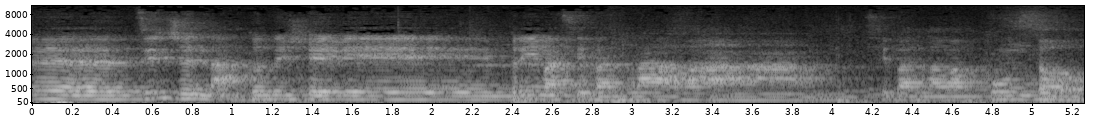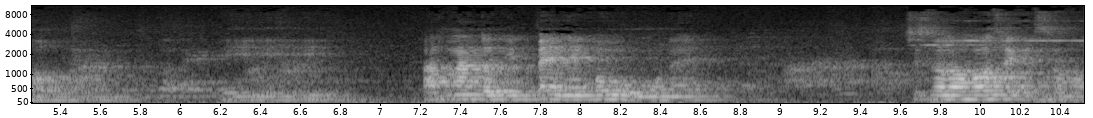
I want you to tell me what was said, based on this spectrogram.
eh, Zigennato, dicevi, prima si parlava, si parlava appunto di parlando di bene comune, ci sono cose che sono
